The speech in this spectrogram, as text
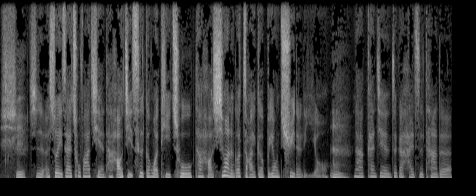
是是，所以在出发前，他好几次跟我提出，他好希望。能够找一个不用去的理由，嗯，那看见这个孩子他的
